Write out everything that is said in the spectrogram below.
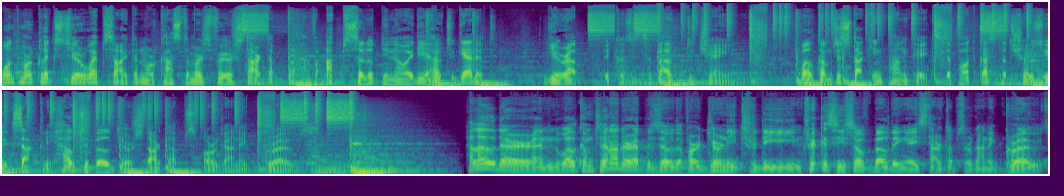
Want more clicks to your website and more customers for your startup, but have absolutely no idea how to get it? Gear up because it's about to change. Welcome to Stacking Pancakes, the podcast that shows you exactly how to build your startup's organic growth. Hello there, and welcome to another episode of our journey through the intricacies of building a startup's organic growth.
